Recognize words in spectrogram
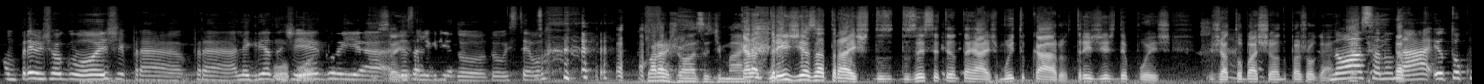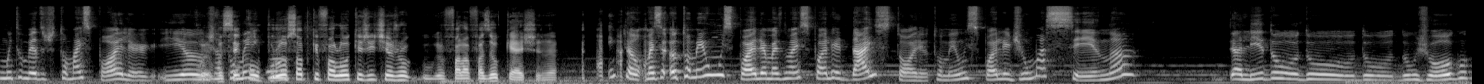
comprei o jogo hoje pra, pra alegria do boa, Diego boa. e a desalegria do, do Estevão. Corajosa demais. Cara, três dias atrás, 270 reais, muito caro. Três dias depois, já tô baixando pra jogar. Nossa, não dá. Eu tô com muito medo de tomar spoiler. E eu Você já Você comprou um... só porque falou que a gente ia falar, fazer o cast, né? Então, mas eu tomei um spoiler, mas não é spoiler da história. Eu tomei um spoiler de uma cena ali do, do, do, do jogo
